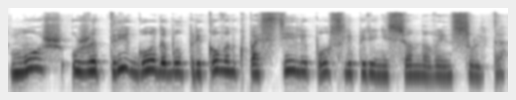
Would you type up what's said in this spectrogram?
Муж уже три года был прикован к постели после перенесенного инсульта.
